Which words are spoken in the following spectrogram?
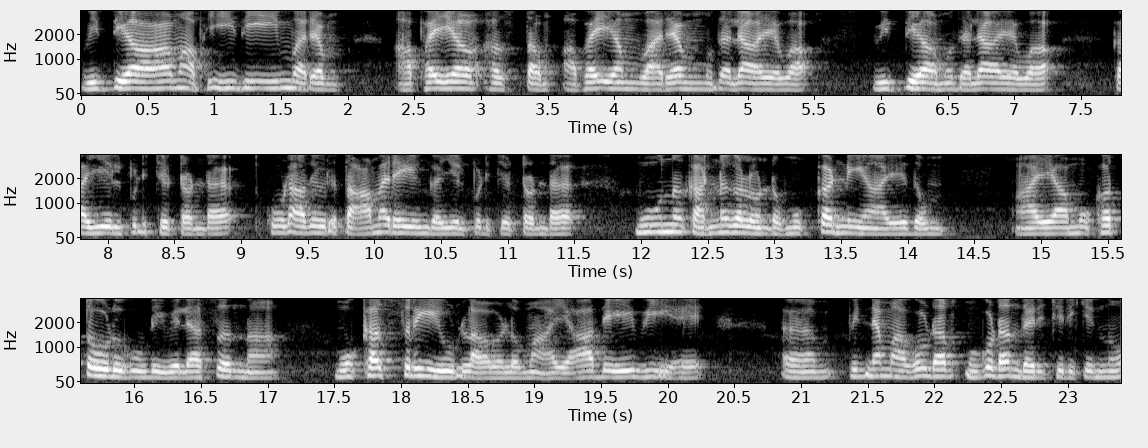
വിദ്യാം അഭീതിയും വരം അഭയഹസ്തം അഭയം വരം മുതലായവ വിദ്യ മുതലായവ കയ്യിൽ പിടിച്ചിട്ടുണ്ട്. കൂടാതെ ഒരു താമരയും കയ്യിൽ പിടിച്ചിട്ടുണ്ട്. മൂന്ന് കണ്ണുകളുണ്ട് മുക്കണ്ണിയായതും ആയ മുഖത്തോടുകൂടി വിലസുന്ന മുഖശ്രീയുള്ളവളുമായ ആ ദേവിയെ പിന്നെ മകുടം മുകുടം ധരിച്ചിരിക്കുന്നു.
